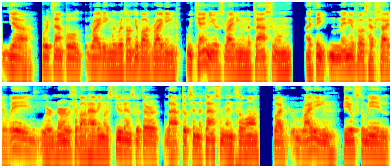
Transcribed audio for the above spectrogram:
Yeah. For example, writing, we were talking about writing. We can use writing in the classroom. I think many of us have shied away. We're nervous about having our students with their laptops in the classroom and so on. But writing feels to me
